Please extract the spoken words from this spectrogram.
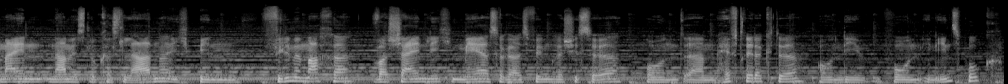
Mein Name ist Lukas Ladner, ich bin Filmemacher, wahrscheinlich mehr sogar als Filmregisseur und ähm, Heftredakteur und ich wohne in Innsbruck.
